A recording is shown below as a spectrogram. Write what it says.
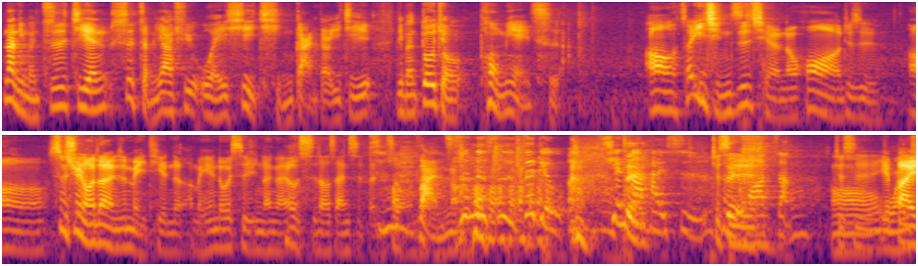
那你们之间是怎么样去维系情感的，以及你们多久碰面一次啊？哦，在疫情之前的话，就是呃，视讯的话当然是每天的，每天都会视讯，大概二十到三十分好钟，烦哦、真的是这点我，现在还是 就是夸张。就是哦也拜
